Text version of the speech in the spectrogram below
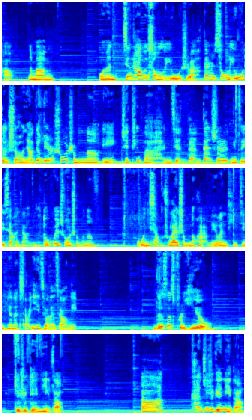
好，那么我们经常会送礼物，是吧？但是送礼物的时候，你要跟别人说什么呢？诶，这听起来很简单，但是你仔细想一想，你都会说什么呢？如果你想不出来什么的话，没问题，今天呢，小易就来教你。This is for you，这是给你的。啊，看，这是给你的，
